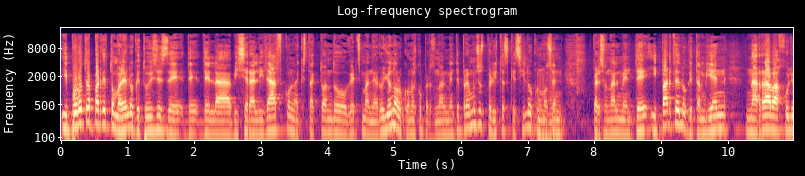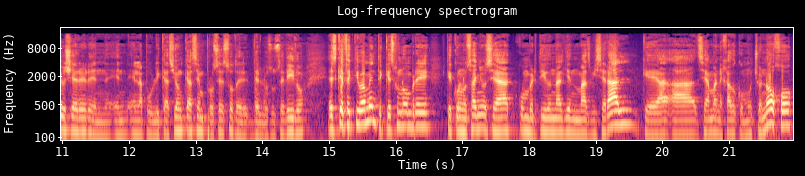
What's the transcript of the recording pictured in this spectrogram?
Y por otra parte tomaré lo que tú dices de, de- de la visceralidad con la que está actuando Gertz Manero. Yo no lo conozco personalmente, pero hay muchos periodistas que sí lo conocen personalmente. Y parte de lo que también narraba Julio Scherer en, en- en la publicación que hace en proceso de, de lo sucedido, es que efectivamente que es un hombre que con los años se ha convertido en alguien más visceral, que ha- ha- se ha manejado con mucho enojo,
